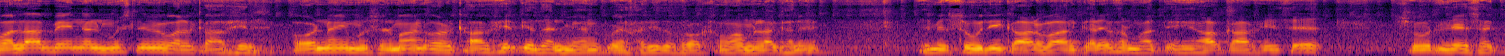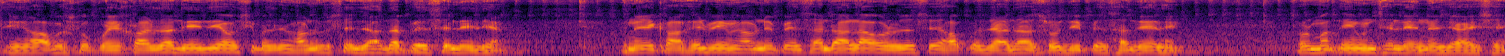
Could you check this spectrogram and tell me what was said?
ولا بین المسلم والکافر اور نہ ہی مسلمان اور کافر کے درمیان کوئی خرید و فروخت کا معاملہ کرے، جس میں سودی کاروبار کرے، فرماتے ہیں آپ کافی سے سود لے سکتے ہیں۔ آپ اس کو کوئی قرضہ دے دیا، اس کے بدلے میں آپ نے اس سے زیادہ پیسے لے لیا۔ یعنی انہیں کافر بھی آپ نے پیسہ ڈالا اور اس سے آپ کو زیادہ سودی پیسہ دے رہے ہیں۔ فرماتے ہیں ان سے لینا جائز ہے۔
